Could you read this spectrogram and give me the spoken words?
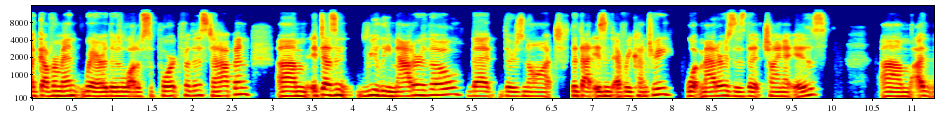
a government where there's a lot of support for this to happen. Um, it doesn't really matter though that there's not that that isn't every country. What matters is that China is. Um, I,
